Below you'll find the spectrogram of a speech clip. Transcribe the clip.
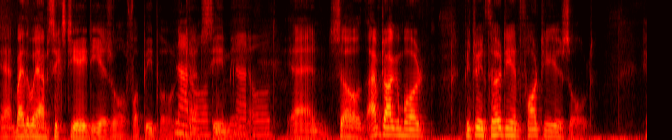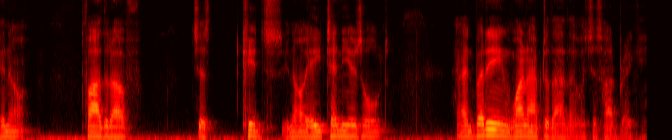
And by the way, I'm 68 years old for people who Not can't old. see me. Not old. And so I'm talking about between 30 and 40 years old. You know, father of just kids, you know, eight, ten years old. And burying one after the other was just heartbreaking.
